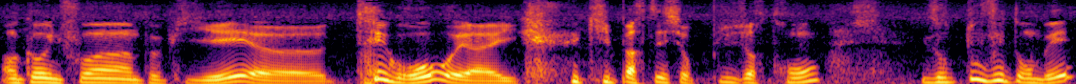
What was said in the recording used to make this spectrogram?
encore une fois, un peuplier, très gros, et, qui partait sur plusieurs troncs. Ils ont tout fait tomber.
